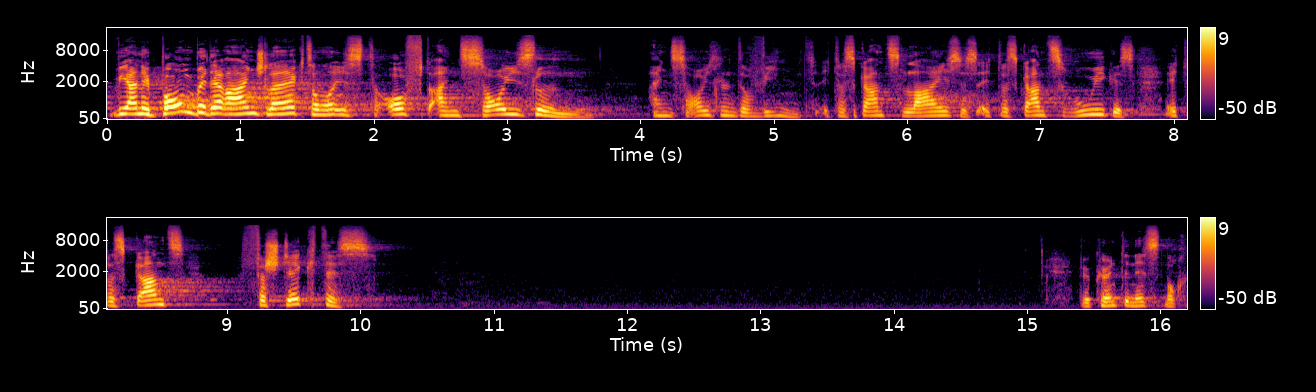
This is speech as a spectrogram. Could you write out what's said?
wie eine Bombe, der einschlägt, sondern ist oft ein Säuseln, ein säuselnder Wind, etwas ganz Leises, etwas ganz Ruhiges, etwas ganz Verstecktes. Wir könnten jetzt noch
